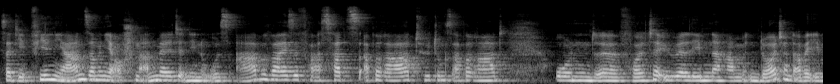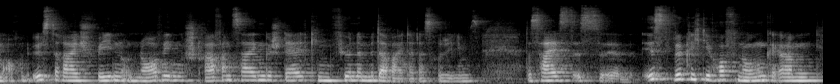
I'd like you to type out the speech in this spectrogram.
Seit vielen Jahren sammeln ja auch schon Anwälte in den USA Beweise für Assads-Apparat, Tötungsapparat. Und äh, Folterüberlebende haben in Deutschland, aber eben auch in Österreich, Schweden und Norwegen Strafanzeigen gestellt gegen führende Mitarbeiter des Regimes. Das heißt, es äh, ist wirklich die Hoffnung, ähm,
